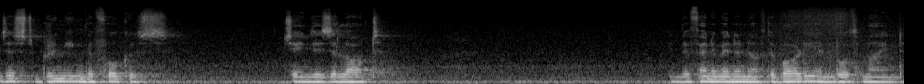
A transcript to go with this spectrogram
Just bringing the focus changes a lot in the phenomenon of the body and both mind.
